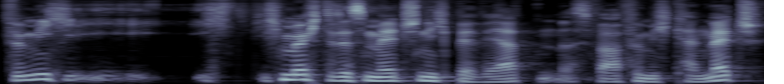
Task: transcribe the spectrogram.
für mich, ich, ich möchte das Match nicht bewerten. Das war für mich kein Match.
